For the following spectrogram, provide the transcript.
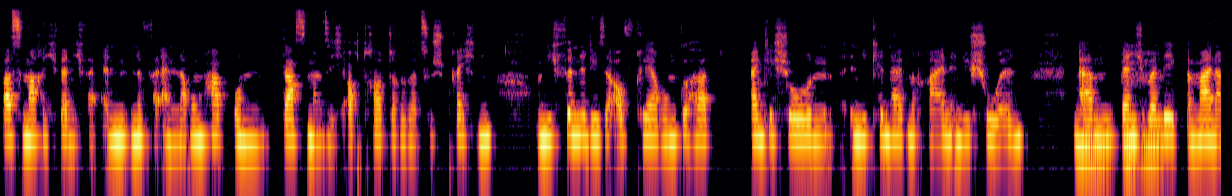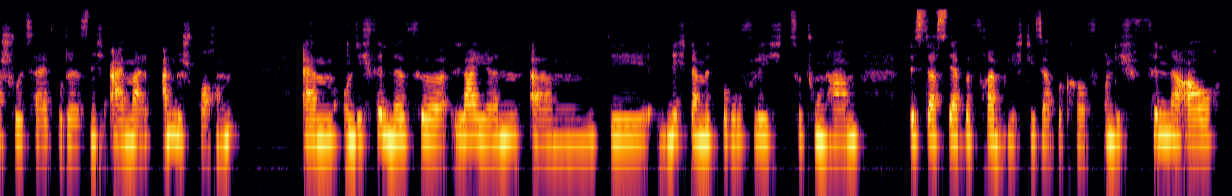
Was mache ich, wenn ich veränd- eine Veränderung habe? Und dass man sich auch traut, darüber zu sprechen. Und ich finde, diese Aufklärung gehört eigentlich schon in die Kindheit mit rein, in die Schulen. Hm. Ähm, wenn ich Mhm. überlege, in meiner Schulzeit wurde das nicht einmal angesprochen. Ähm, und ich finde, für Laien, ähm, die nicht damit beruflich zu tun haben, ist das sehr befremdlich, dieser Begriff. Und ich finde auch,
